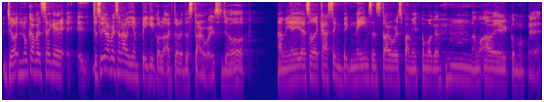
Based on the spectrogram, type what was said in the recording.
Yo nunca pensé que. Yo soy una persona bien picky con los actores de Star Wars. Yo. A mí eso de casting big names en Star Wars para mí es como que hmm, vamos a ver como que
